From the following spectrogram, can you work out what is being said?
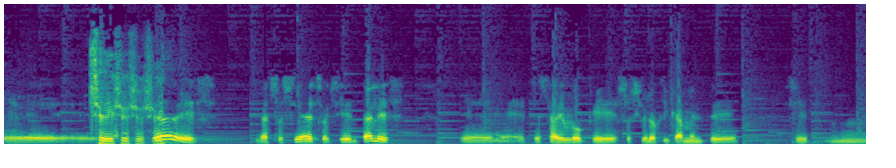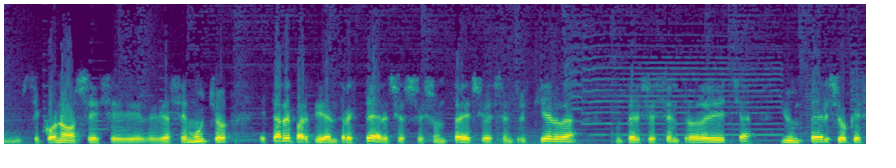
Eh, sí, sí, sí, las, sociedades, las sociedades occidentales, eh, esto es algo que sociológicamente se, mm, se conoce desde hace mucho, está repartida en tres tercios, es un tercio de centro izquierda, un tercio de centro derecha y un tercio que es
